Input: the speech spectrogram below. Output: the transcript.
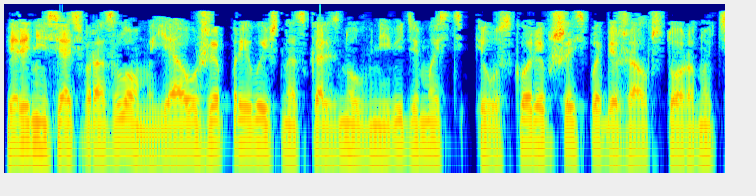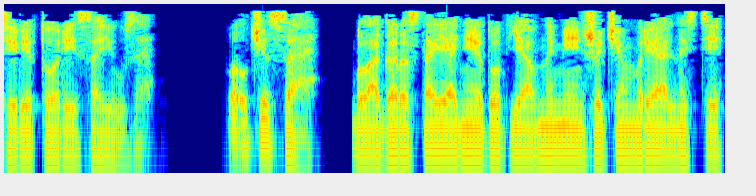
Перенесясь в разлом, я уже привычно скользнул в невидимость и, ускорившись, побежал в сторону территории Союза. Полчаса, благо расстояние тут явно меньше, чем в реальности,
